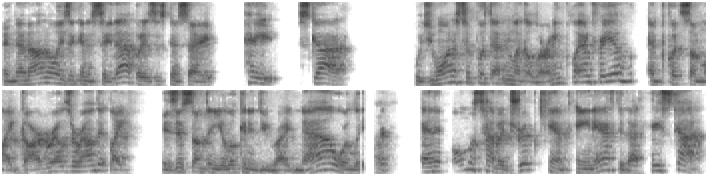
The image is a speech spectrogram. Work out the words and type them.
And then not only is it going to say that, but it's just going to say, "Hey, Scott, would you want us to put that in like a learning plan for you and put some like guardrails around it? Like, is this something you're looking to do right now or later? and then almost have a drip campaign after that. Hey, Scott,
